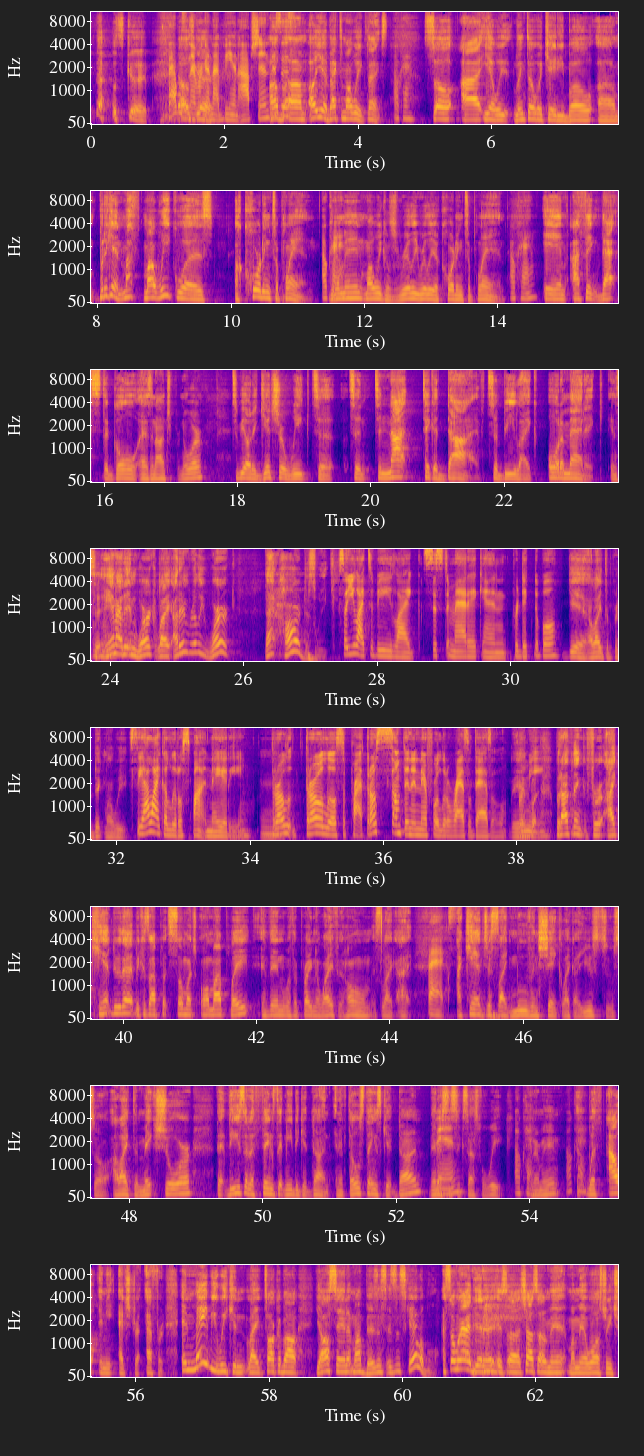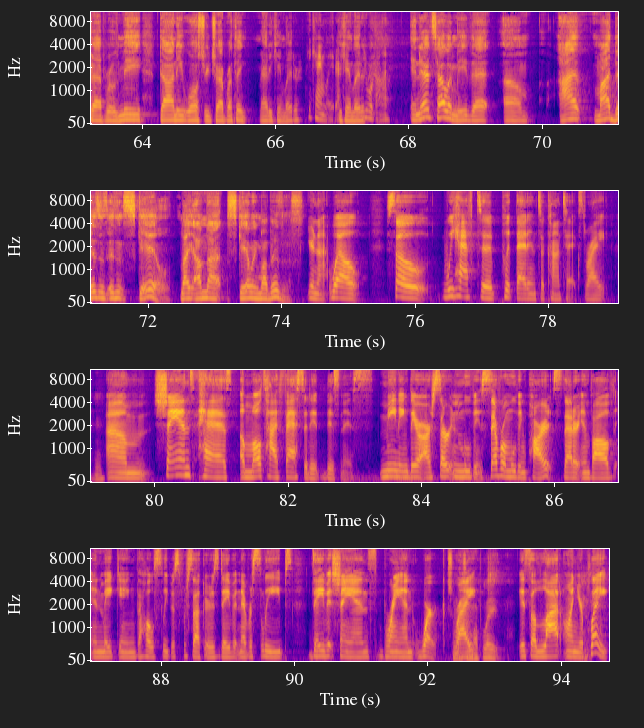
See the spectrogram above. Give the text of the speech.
that was good. that was never good. going to be an option. Oh, is um, oh yeah, back to my week. Thanks. okay. So uh, yeah, we linked up with Katie Bow. Um, but again, my my week was according to plan. Okay. You know what I mean? My week was really, really according to plan. Okay. And I think that's the goal as an entrepreneur to be able to get your week to to to not take a dive, to be like automatic. And so and I didn't work like I didn't really work that hard this week. So you like to be like systematic and predictable. Yeah, I like to predict my week. See, I like a little spontaneity. Mm. Throw throw a little surprise. Throw something in there for a little razzle dazzle Yeah, for me. But, but I think for I can't do that because I put so much on my plate, and then with a pregnant wife at home, it's like I Facts. I can't just like move and shake like I used to. So I like to make sure that these are the things that need to get done, and if those things get done, then, it's a successful week. Okay. you know what I mean? Okay. Without any extra effort, and maybe we can like talk about y'all saying that my business isn't scalable. So we're at dinner. It's uh, shouts out to man, my man Wall Street Trapper. It was me, Donnie, Wall Street Trapper. I think Maddie came later. he came later. He came later. You were gone. And they're telling me that um, I my business isn't scaled. Like I'm not scaling my business. You're not. Well, so we have to put that into context, right? Um, Shands has a multifaceted business, meaning there are certain moving, several moving parts that are involved in making the whole Sleep is for Suckers, David Never Sleeps, David Shands brand work, right? It's a lot on your plate.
